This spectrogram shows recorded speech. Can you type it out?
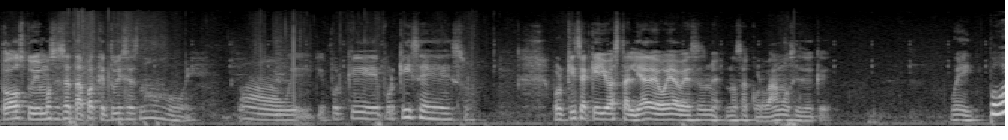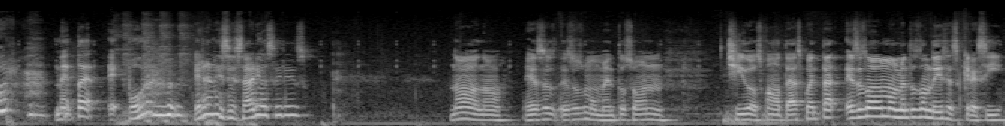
Todos tuvimos esa etapa que tú dices, no, güey, no, güey, ¿qué- ¿por qué, ¿por qué hice eso? ¿Por qué hice aquello? Hasta el día de hoy a veces me- nos acordamos y de que, güey, ¿Por? neta, eh, ¿por? ¿Era necesario hacer eso? No, no, esos, esos momentos son chidos. Cuando te das cuenta, esos son los momentos donde dices, crecí,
